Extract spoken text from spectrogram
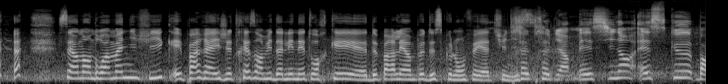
c'est un endroit magnifique et pareil, j'ai très envie d'aller networker, de parler un peu de ce que l'on fait à Tunis. Très très bien. Mais sinon, est-ce que bon,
